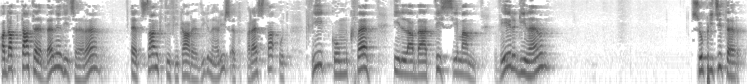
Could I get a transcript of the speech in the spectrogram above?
adaptate benedicere et sanctificare digneris et presta ut qui cumque illa beatissimam virginem suppliciter.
